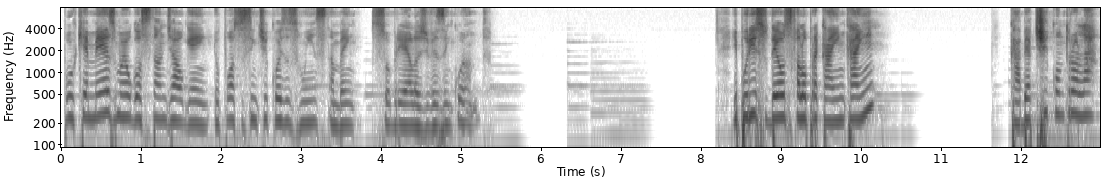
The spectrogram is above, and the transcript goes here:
Porque mesmo eu gostando de alguém, eu posso sentir coisas ruins também sobre elas de vez em quando. E por isso Deus falou para Caim: Caim, cabe a ti controlar.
